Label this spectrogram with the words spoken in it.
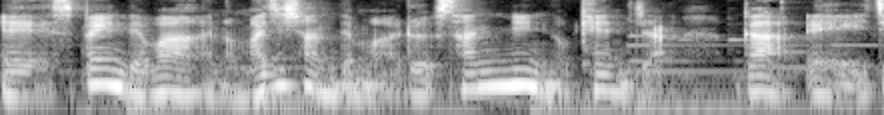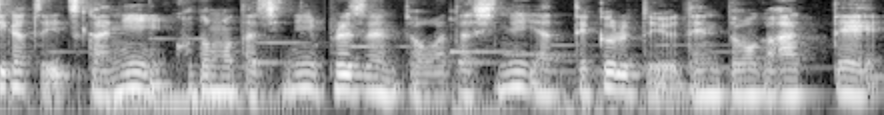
えー、スペインではあのマジシャンでもある3人の賢者が、えー、1月5日に子供たちにプレゼントを渡しにやってくるという伝統があって、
